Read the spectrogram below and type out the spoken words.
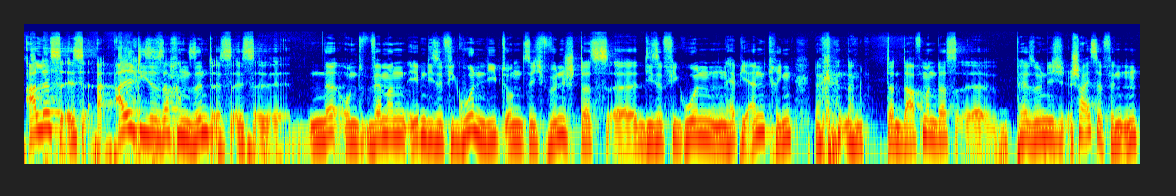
Alles ist, all diese Sachen sind es. es äh, ne? Und wenn man eben diese Figuren liebt und sich wünscht, dass äh, diese Figuren ein Happy End kriegen, dann, dann, dann darf man das äh, persönlich scheiße finden.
